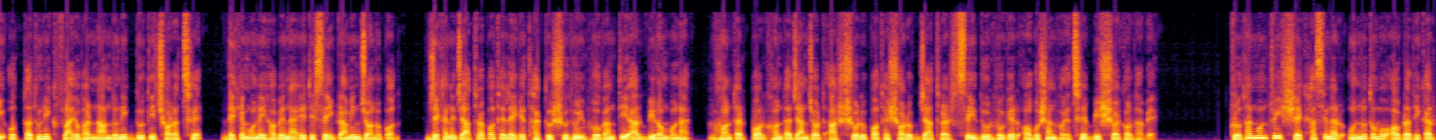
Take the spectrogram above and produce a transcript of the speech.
এই অত্যাধুনিক ফ্লাইওভার নান্দনিক দুটি ছড়াচ্ছে, দেখে মনেই হবে না এটি সেই গ্রামীণ জনপদ, যেখানে যাত্রাপথে লেগে থাকত শুধুই ভোগান্তি আর বিড়ম্বনা, ঘণ্টার পর ঘণ্টা যানজট আর সরু পথে সড়ক যাত্রার সেই দুর্ভোগের অবসান হয়েছে বিস্ময়করভাবে। প্রধানমন্ত্রী শেখ হাসিনার অন্যতম অগ্রাধিকার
